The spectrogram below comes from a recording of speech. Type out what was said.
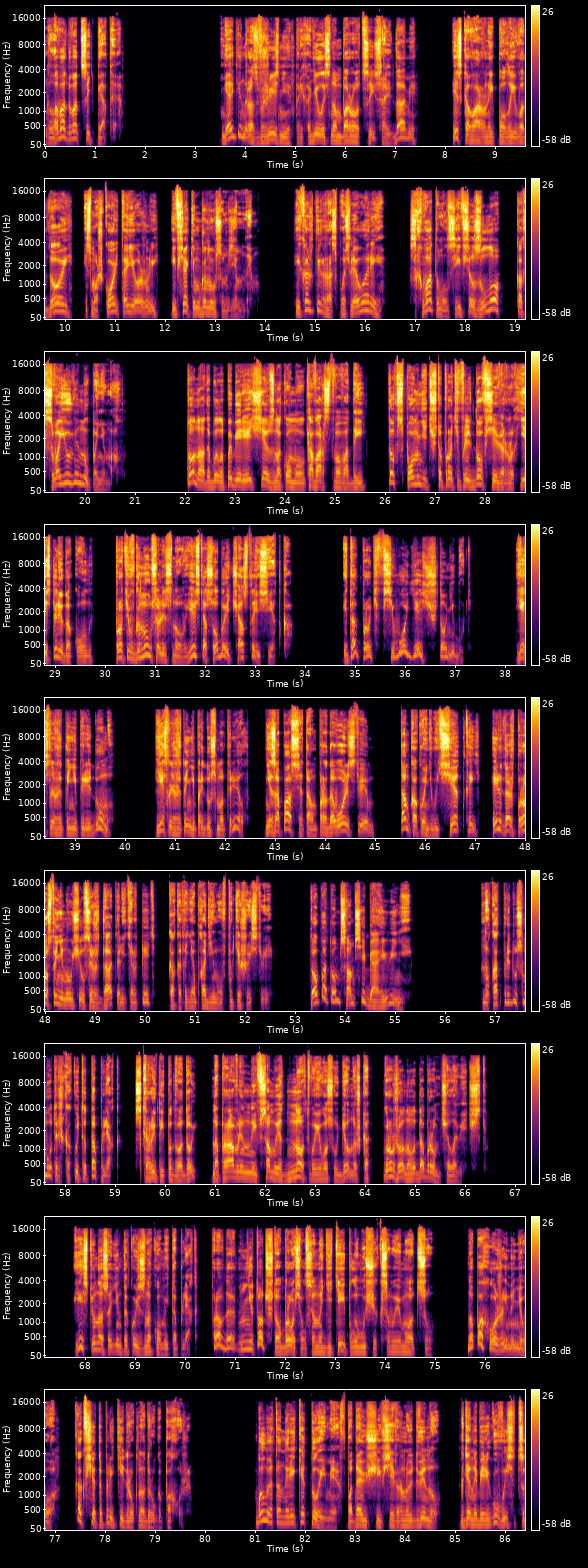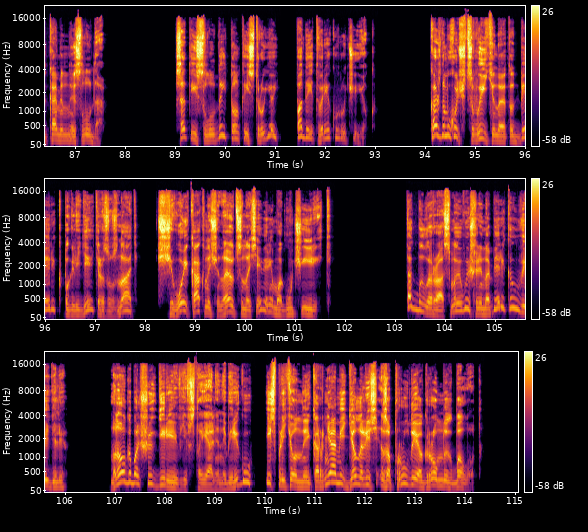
Глава двадцать пятая Не один раз в жизни приходилось нам бороться и со льдами, и с коварной полой водой, и с мошкой таежной, и всяким гнусом земным. И каждый раз после аварии схватывался и все зло, как свою вину понимал. То надо было поберечься знакомого коварства воды, то вспомнить, что против льдов северных есть ледоколы, Против гнуса лесного есть особая частая сетка. И так против всего есть что-нибудь. Если же ты не передумал, если же ты не предусмотрел, не запасся там продовольствием, там какой-нибудь сеткой, или даже просто не научился ждать или терпеть, как это необходимо в путешествии, то потом сам себя и вини. Но как предусмотришь какой-то топляк, скрытый под водой, направленный в самое дно твоего суденышка, груженного добром человеческим. Есть у нас один такой знакомый топляк. Правда, не тот, что бросился на детей, плывущих к своему отцу, но похожий на него, как все топляки друг на друга похожи. Был это на реке Тойме, впадающей в Северную Двину, где на берегу высится каменная слуда. С этой слуды тонкой струей падает в реку ручеек. Каждому хочется выйти на этот берег, поглядеть, разузнать, с чего и как начинаются на севере могучие реки. Так было раз, мы вышли на берег и увидели. Много больших деревьев стояли на берегу, и сплетенные корнями делались запруды огромных болот.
